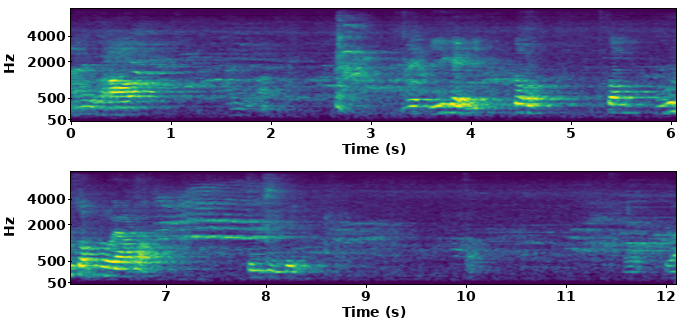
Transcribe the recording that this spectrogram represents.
安尼就好，安尼好，你第一个都松无松都要化，精神病。来，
